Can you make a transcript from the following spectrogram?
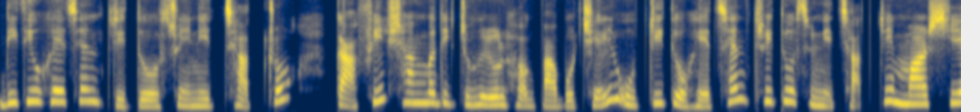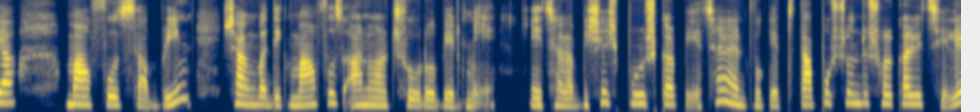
দ্বিতীয় হয়েছেন তৃতীয় শ্রেণির ছাত্র কাফি সাংবাদিক জহিরুল হক বাবুর ছেলে ও তৃতীয় হয়েছেন তৃতীয় শ্রেণির ছাত্রী মার্শিয়া মাহফুজ সাবরিন, সাংবাদিক মাহফুজ আনোয়ার সৌরভের মেয়ে। এছাড়া বিশেষ পুরস্কার পেয়েছেন অ্যাডভোকেট তাপস চন্দ্র সরকারের ছেলে,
